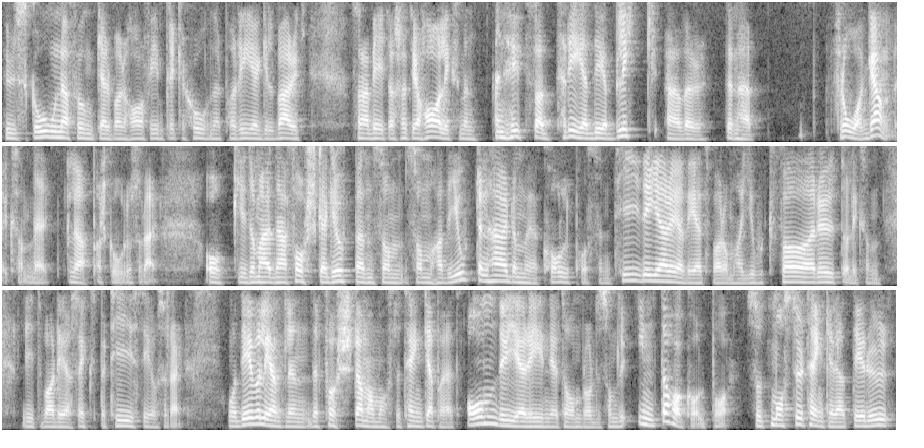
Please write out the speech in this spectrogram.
hur skorna funkar, vad det har för implikationer på regelverk. Sådana bitar. Så att jag har liksom en, en hyfsad 3D-blick över den här frågan liksom, med löparskor och sådär. Och de här, den här forskargruppen som, som hade gjort den här, de har jag koll på sedan tidigare. Jag vet vad de har gjort förut och liksom lite vad deras expertis är och sådär. Och det är väl egentligen det första man måste tänka på. Att om du ger dig in i ett område som du inte har koll på så måste du tänka dig att det du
